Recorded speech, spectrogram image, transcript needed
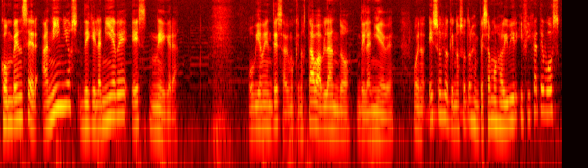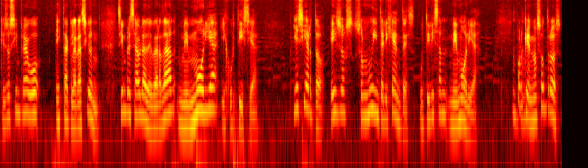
convencer a niños de que la nieve es negra. Obviamente sabemos que no estaba hablando de la nieve. Bueno, eso es lo que nosotros empezamos a vivir y fíjate vos que yo siempre hago esta aclaración. Siempre se habla de verdad, memoria y justicia. Y es cierto, ellos son muy inteligentes, utilizan memoria. Porque nosotros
